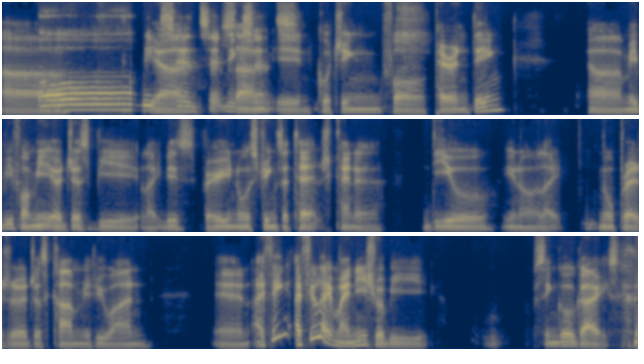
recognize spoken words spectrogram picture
Uh, oh, makes yeah, sense. It makes some sense. in coaching for parenting. Uh, maybe for me it'll just be like this very no strings attached kind of deal. You know, like no pressure, just come if you want. And I think I feel like my niche will be single guys.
